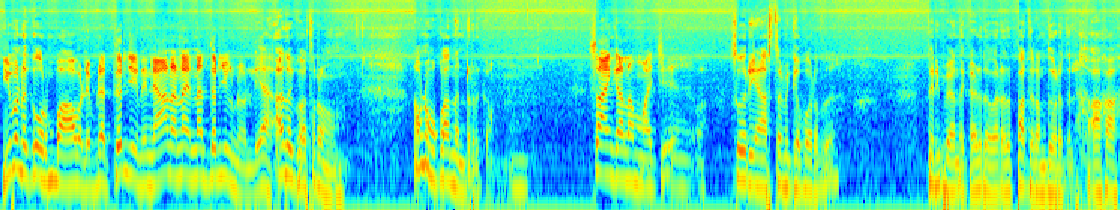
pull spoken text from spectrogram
இவனுக்கு ரொம்ப ஆவல். எப்படியா தெரிஞ்சுக்கணும். ஞானம்னா என்ன தெரிஞ்சுக்கணும் இல்லையா? அதுக்கோசரம் அவனை உட்காந்துட்டு இருக்கான். சாயங்காலம் ஆச்சு. சூரியன் அஸ்தமிக்க போகிறது திருப்பி அந்த கழுதை வர்றது. பத்திரம் தூரத்தில். ஆஹா.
